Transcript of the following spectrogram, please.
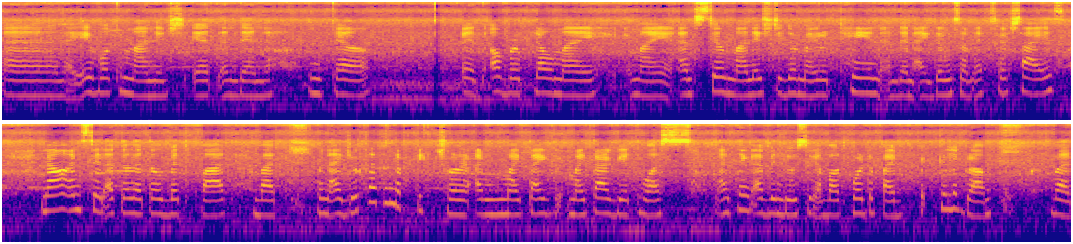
and I able to manage it and then until it overflow my my and still manage to do my routine and then I do some exercise now I'm still at a little bit fat but when I look at in the picture I'm my target my target was I think I've been losing about 4 to 5 kilogram but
